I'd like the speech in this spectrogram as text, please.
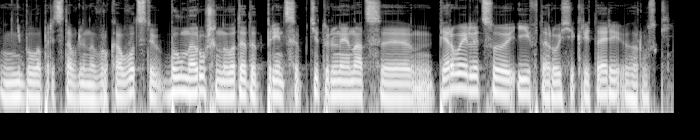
не была представлена в руководстве. Был нарушен вот этот принцип. Титульная нация первое лицо и второй секретарь русский.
